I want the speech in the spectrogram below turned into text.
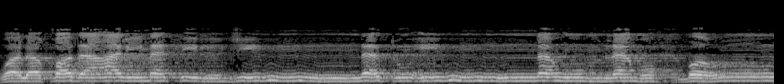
ولقد علمت الجنة إنهم لمحضرون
